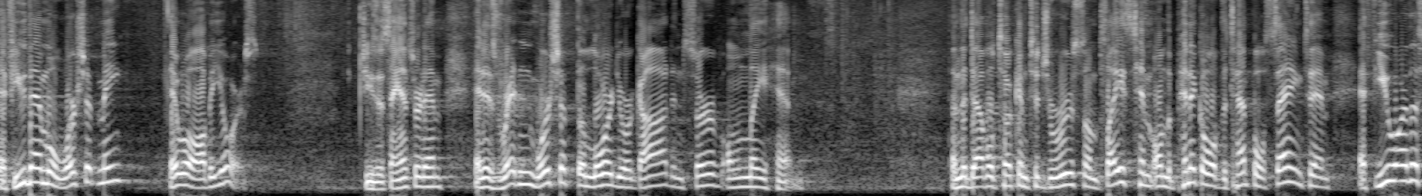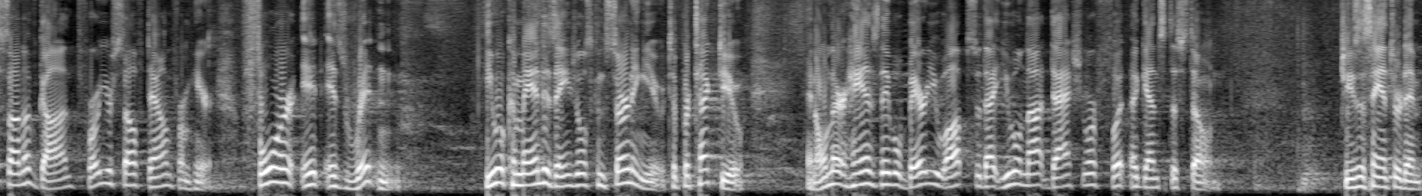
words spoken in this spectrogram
If you then will worship me, it will all be yours. Jesus answered him, It is written, Worship the Lord your God and serve only him. Then the devil took him to Jerusalem, placed him on the pinnacle of the temple, saying to him, If you are the Son of God, throw yourself down from here. For it is written, He will command His angels concerning you to protect you, and on their hands they will bear you up so that you will not dash your foot against a stone. Jesus answered him,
